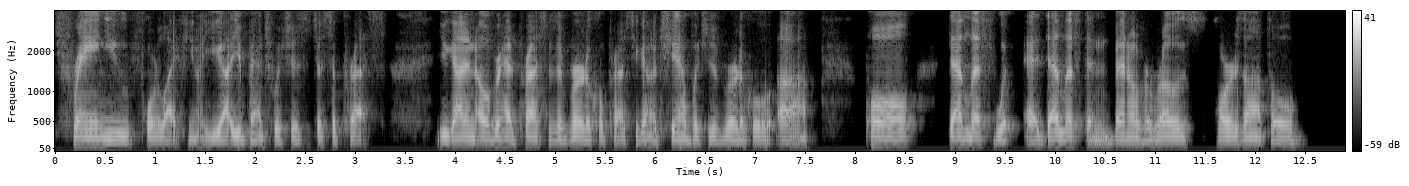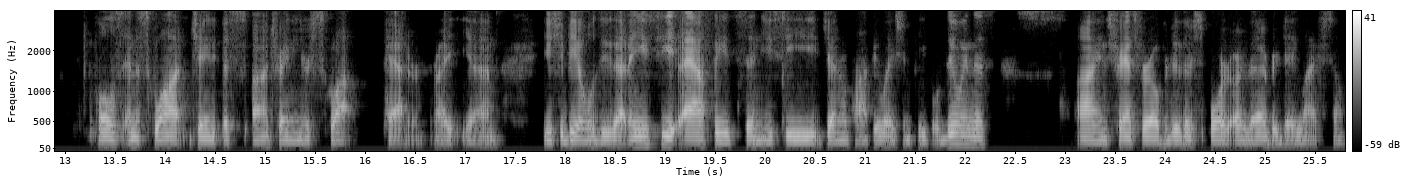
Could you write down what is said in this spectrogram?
train you for life. You know, you got your bench, which is just a press. You got an overhead press, which is a vertical press. You got a chin up, which is a vertical uh, pull. Deadlift, uh, deadlift, and bent over rows, horizontal pulls, and a squat, uh, training your squat pattern, right? Yeah you should be able to do that. And you see athletes and you see general population people doing this uh, and transfer over to their sport or their everyday life. So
